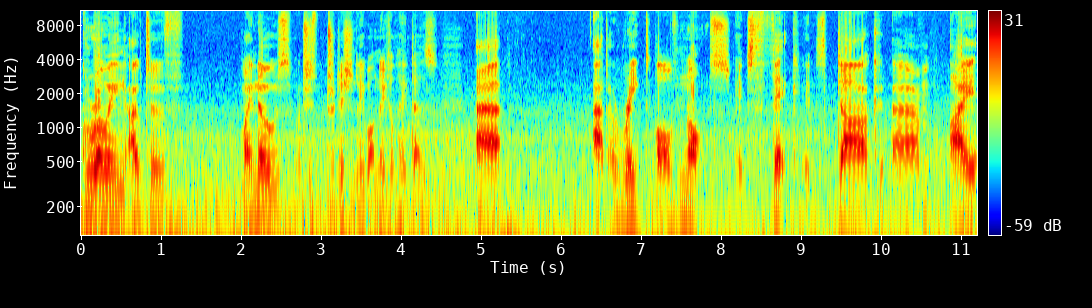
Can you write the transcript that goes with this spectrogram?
growing out of my nose, which is traditionally what nasal hair does. Uh, at a rate of knots. It's thick, it's dark. Um, I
